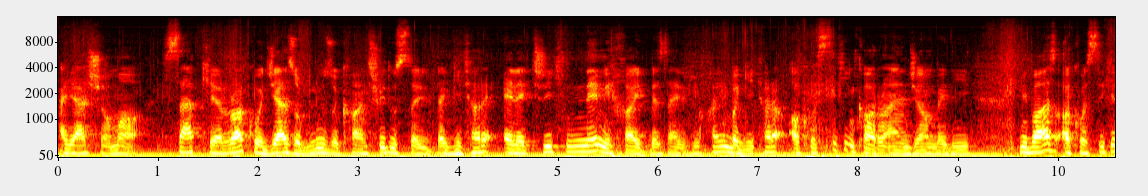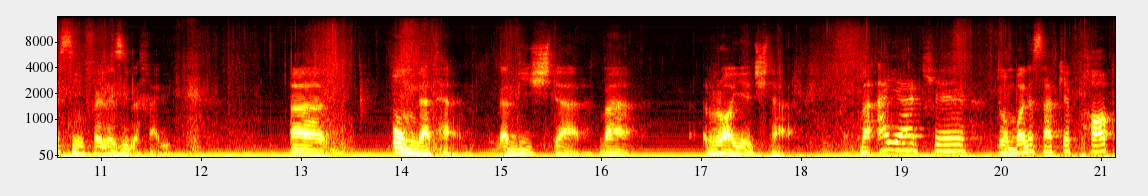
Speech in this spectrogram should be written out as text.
اگر شما سبک راک و جاز و بلوز و کانتری دوست دارید. و گیتار الکتریک نمی‌خواید بزنید. می‌خواید با گیتار آکوستیک این کار رو انجام بدید. میباید آکوستیک سیم فلزی بخرید عمدتا و بیشتر و رایجتر. و اگر که دنبال سبک پاپ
